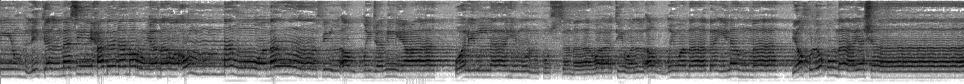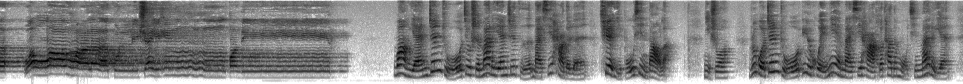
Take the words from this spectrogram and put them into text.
يهلك المسيح ابن مريم وأمه ومن في الأرض جميعاً. 妄言真主就是麦勒焉之子麦西哈的人，却已不信道了。你说，如果真主欲毁灭麦西哈和他的母亲麦勒焉，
